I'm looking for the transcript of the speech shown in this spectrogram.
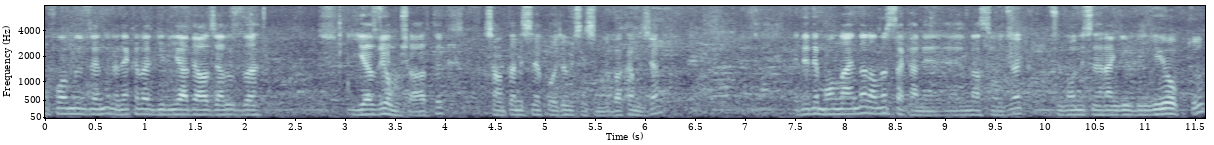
O formun üzerinde de ne kadar geri iade alacağınız da yazıyormuş artık. Çantanın içine koyduğum için şimdi bakamayacağım. E dedim online'dan alırsak hani e, nasıl olacak? Çünkü onun için herhangi bir bilgi yoktu.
